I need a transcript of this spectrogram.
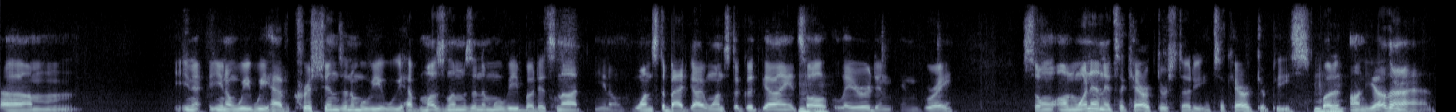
Um, you know, you know, we, we have Christians in the movie, we have Muslims in the movie, but it's not, you know, one's the bad guy, one's the good guy. It's all layered in, in gray. So on one end, it's a character study, it's a character piece, but Mhm. on the other hand,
